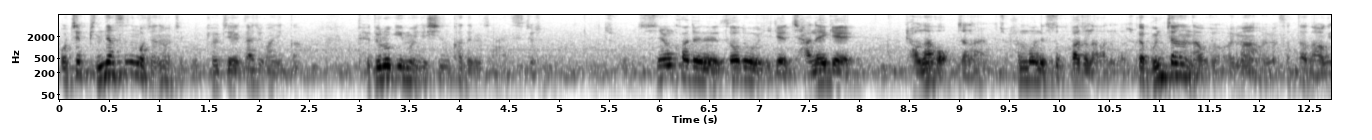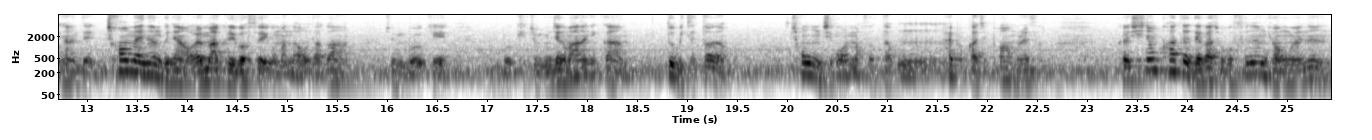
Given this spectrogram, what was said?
어차피 빚나 쓰는 거잖아요 어차피 결제를 따지고 하니까 되도록이면 이제 신용카드를 이제 안 쓰죠 저는. 그렇죠. 신용카드는 써도 이게 잔액에 변화가 없잖아요. 그렇죠? 한 번에 쑥 빠져나가는 거죠. 그러니까 문자는 나오죠. 얼마 얼마 썼다 나오긴 하는데 처음에는 그냥 얼마 긁었어 이것만 나오다가 좀 뭐 이렇게 뭐 이렇게 좀 문제가 많으니까 또 밑에 떠요. 총 지금 얼마 썼다고 음, 할부까지 포함을 해서. 그 신용카드 내가 저거 쓰는 경우에는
